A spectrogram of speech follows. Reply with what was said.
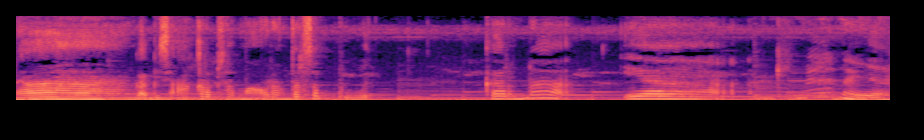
Nah nggak bisa akrab sama orang tersebut. Karena ya gimana ya?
